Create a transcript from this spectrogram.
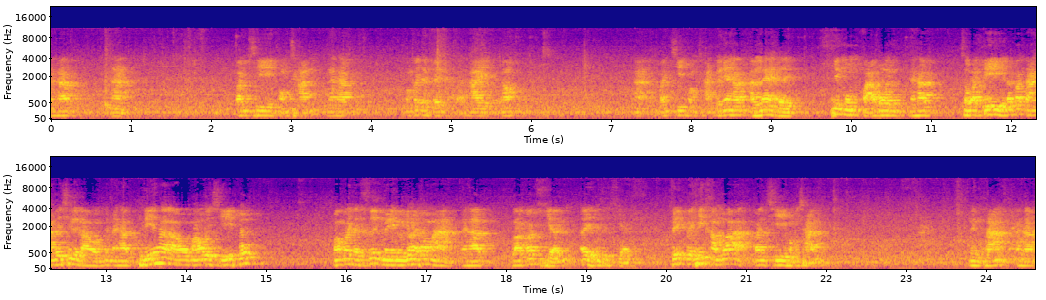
นะครับอ่าบัญชีของฉันนะครับ มันก็จะเป็นภาษาไทยเนาะบัญชีของฉันตัวนี้ครับ อันแรกเลย ที่มุมขวาบนนะครับ สวัสดีแล้วก็ตามด้วยชื่อเราใช่ไหมครับ ทีนี้ถ้าเราเมาส์ไปชี้ปุ๊บมันก็จะขึ้นเมนูย่อยเข้ามานะครับ เราก็เขียน เอ้ยไม่ใช่เขียน คลิกไปที่คำว่าบัญชีของฉันหนึ่งครั้งนะครับ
